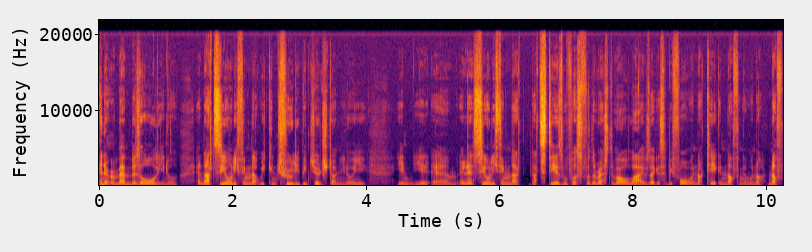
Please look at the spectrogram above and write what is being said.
And it remembers all you know? And that's the only thing that we can truly be judged on you know? You, you, um, and it's the only thing that, that stays with us for the rest of our lives. Like I said before, we're not taking nothing, and we're not, not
